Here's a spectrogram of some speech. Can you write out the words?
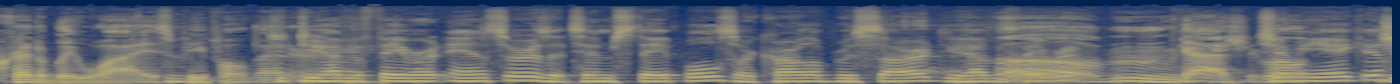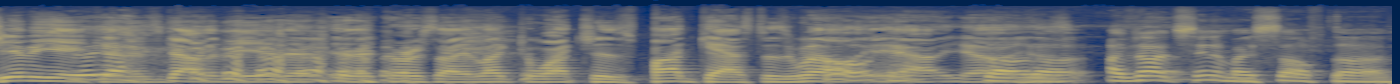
incredibly wise people. That Do you have a favorite answer? Is it Tim Staples or Karlo Broussard? Do you have a favorite? Oh, mm, gosh. Jimmy Akin? Jimmy Akin Yeah. has got to be. And, and of course, I like to watch his podcast as well. Oh, okay. Yeah, yeah. His the- I've not seen it myself. The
